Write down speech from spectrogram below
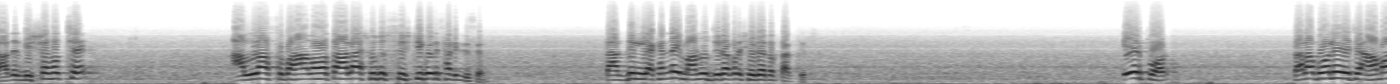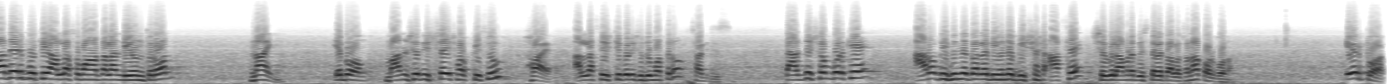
তাদের বিশ্বাস হচ্ছে আল্লাহ সুবাহ শুধু সৃষ্টি করে ছাড়িয়ে দিয়েছেন। তাকদির লেখেন নাই, মানুষ যেটা করে সেটা তার তাকদির। এরপর তারা বলে যে আমাদের প্রতি আল্লাহ সুবাহতালার নিয়ন্ত্রণ নাই এবং মানুষের ইচ্ছাই সব কিছু হয়। আল্লাহ সৃষ্টি করে শুধুমাত্র ছাড়ি দিচ্ছে তাকদির সম্পর্কে আরও বিভিন্ন দলের বিভিন্ন বিশ্বাস আছে, সেগুলো আমরা বিস্তারিত আলোচনা করব না। এরপর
